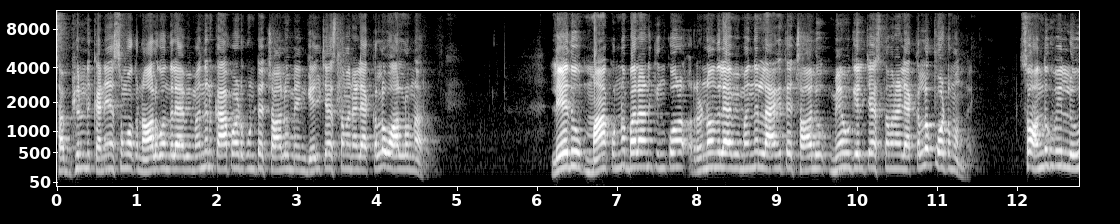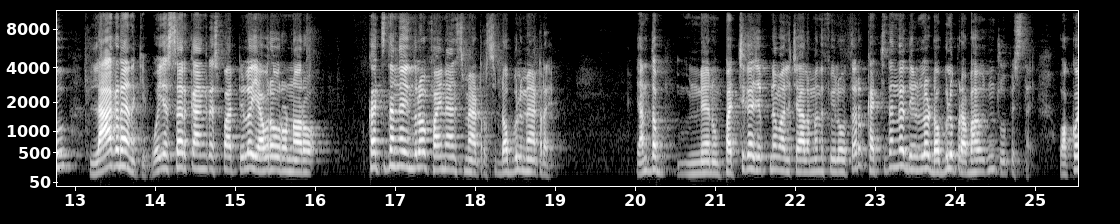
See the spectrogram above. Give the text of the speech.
సభ్యుల్ని కనీసం ఒక నాలుగు వందల యాభై మందిని కాపాడుకుంటే చాలు మేము గెలిచేస్తామనే లెక్కల్లో వాళ్ళు ఉన్నారు లేదు మాకున్న బలానికి ఇంకో రెండు వందల యాభై మందిని లాగితే చాలు మేము గెలిచేస్తామనే లెక్కల్లో కూటమి ఉంది. సో అందుకు వీళ్ళు లాగడానికి వైఎస్ఆర్ కాంగ్రెస్ పార్టీలో ఎవరెవరు ఉన్నారో ఖచ్చితంగా ఇందులో ఫైనాన్స్ మ్యాటర్స్ డబ్బులు మ్యాటరే. ఎంత నేను పచ్చిగా చెప్పినా వాళ్ళు చాలామంది ఫీల్ అవుతారు. ఖచ్చితంగా దీనిలో డబ్బులు ప్రభావితం చూపిస్తాయి. ఒక్కో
